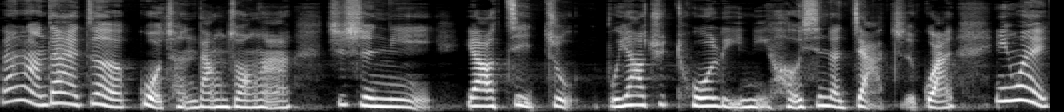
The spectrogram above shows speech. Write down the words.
当然，在这过程当中啊，其实你要记住。不要去脱离你核心的价值观，因为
